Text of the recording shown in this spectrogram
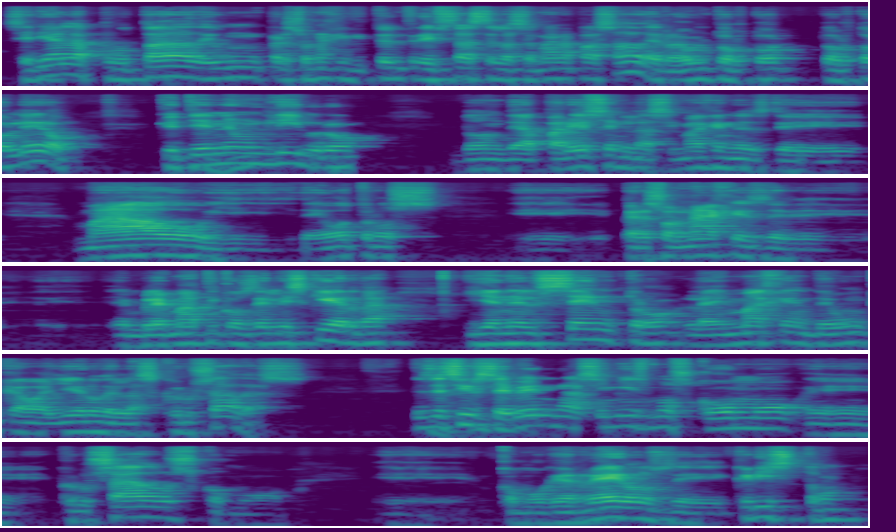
sería la portada de un personaje que tú entrevistaste la semana pasada, de Raúl Tortolero, que tiene un libro donde aparecen las imágenes de Mao y de otros eh, personajes emblemáticos de la izquierda, y en el centro la imagen de un caballero de las cruzadas. Es decir, se ven a sí mismos como eh, cruzados, como, eh, como guerreros de Cristo,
